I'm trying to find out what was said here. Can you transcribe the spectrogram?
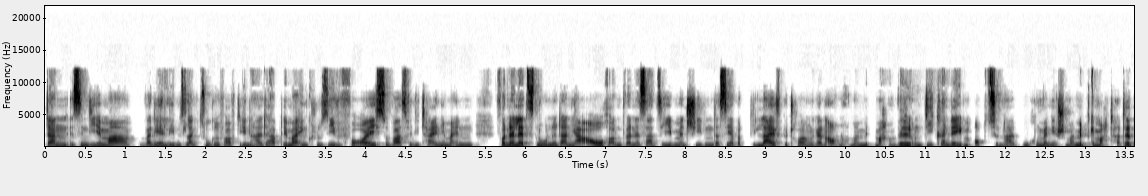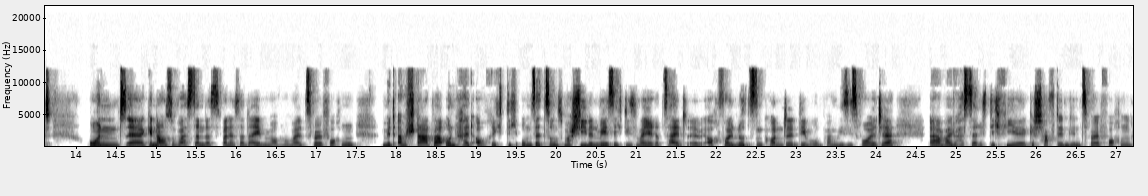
dann sind die immer, weil ihr lebenslang Zugriff auf die Inhalte habt, immer inklusive für euch. So war es für die TeilnehmerInnen von der letzten Runde dann ja auch. Und Vanessa hat sich eben entschieden, dass sie aber die Live-Betreuung dann auch nochmal mitmachen will. Und die könnt ihr eben optional buchen, wenn ihr schon mal mitgemacht hattet. Und äh, genau, so war es dann, dass Vanessa da eben auch nochmal zwölf Wochen mit am Start war und halt auch richtig umsetzungsmaschinenmäßig diesmal ihre Zeit äh, auch voll nutzen konnte, in dem Umfang, wie sie es wollte. Äh, weil du hast ja richtig viel geschafft in den zwölf Wochen.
